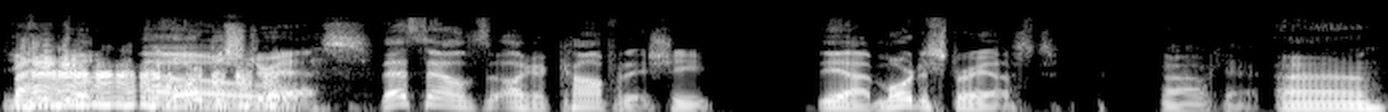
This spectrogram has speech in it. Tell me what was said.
you can get more No. distress. that sounds like a confident sheep. Yeah, more distressed. okay. Uh, A little bit more-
